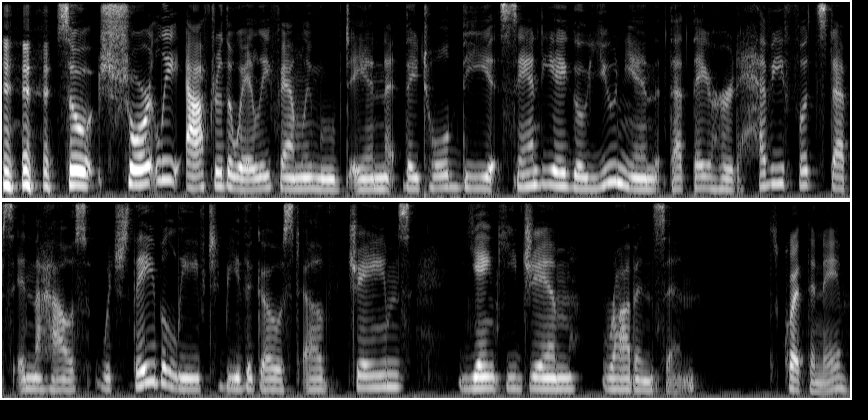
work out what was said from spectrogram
so, shortly after the Whaley family moved in, they told the San Diego Union that they heard heavy footsteps in the house, which they believed to be the ghost of James Yankee Jim Robinson. It's quite the name.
